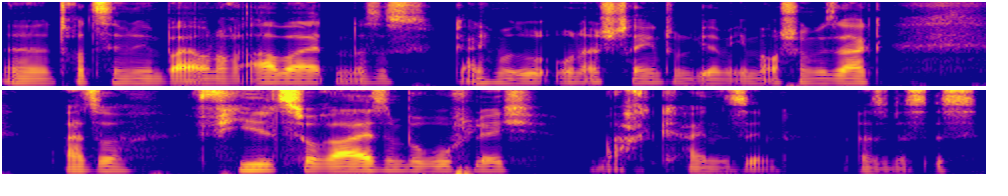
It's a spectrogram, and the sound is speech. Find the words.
äh, äh, trotzdem nebenbei auch noch arbeiten, das ist gar nicht mal so unanstrengend und wir haben eben auch schon gesagt, also viel zu reisen beruflich macht keinen Sinn. Also das ist,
